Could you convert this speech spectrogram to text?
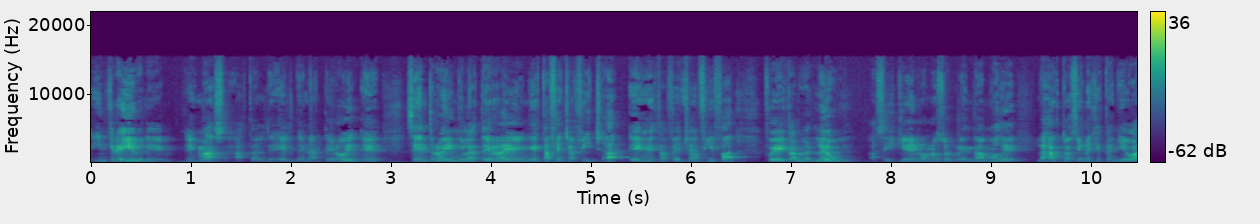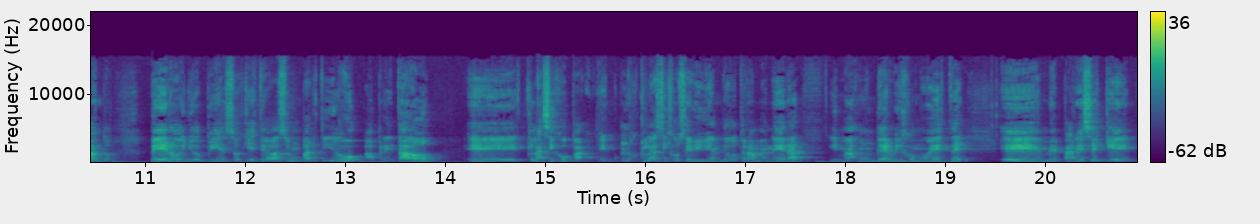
Increíble. Es más, hasta el, el delantero eh, centro de Inglaterra en esta fecha ficha, en esta fecha FIFA, fue Calvert Lewin. Así que no nos sorprendamos de las actuaciones que están llevando. Pero yo pienso que este va a ser un partido apretado. eh, clásico, eh, los clásicos se viven de otra manera y más un derby como este. Eh, me parece que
